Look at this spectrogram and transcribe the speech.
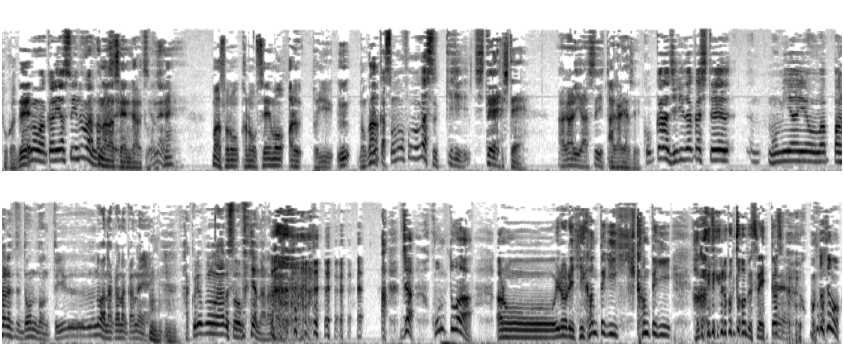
そうか。で、今分かりやすいのが7000 7000円円であるということですね。まあ、その可能性もあるというのが、なんかその方がすっきりしてして、上がりやすいと。上がりやすい。ここから地利高してもみ合いを上っ離れてどんどんっていうのはなかなかね、迫力のある相場にはならない。あ、じゃあ、本当は、あのーいろいろ悲観的、悲観的、破壊的なことをですね、言ってます。ええ本当はでも、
